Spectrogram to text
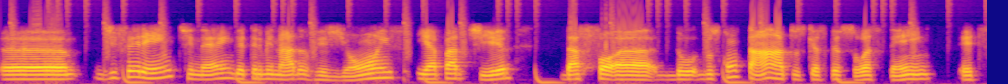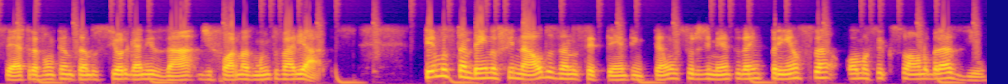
uh, diferente né, em determinadas regiões e a partir da, uh, do, dos contatos que as pessoas têm, etc., vão tentando se organizar de formas muito variadas. Temos também no final dos anos 70, então, o surgimento da imprensa homossexual no Brasil.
